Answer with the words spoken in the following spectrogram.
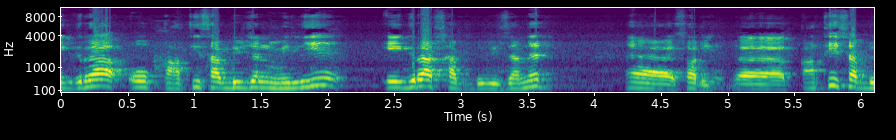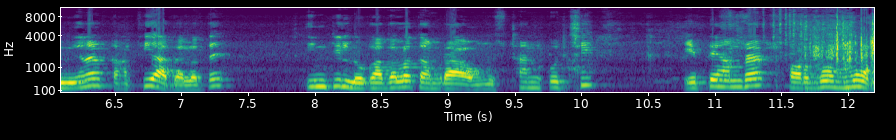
এগরা ও কাঁথি সাব ডিভিশন মিলিয়ে এগরা সাব ডিভিশনের সরি কাঁথি সাব ডিভিশনের কাঁথি আদালতে তিনটি লোক আদালত আমরা অনুষ্ঠান করছি। এতে আমরা সর্বমোট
